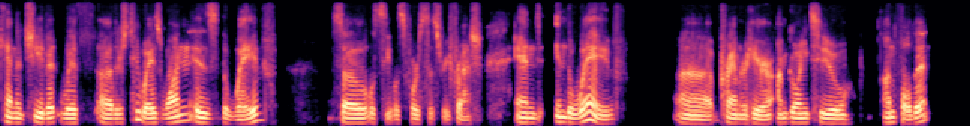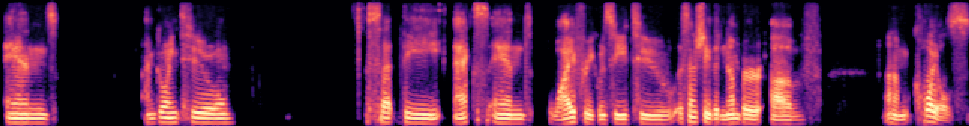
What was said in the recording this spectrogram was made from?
can achieve it with, uh, there's two ways. One is the wave. So let's see, let's force this refresh. And in the wave uh, parameter here, I'm going to unfold it and I'm going to set the X and Y frequency to essentially the number of um, coils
